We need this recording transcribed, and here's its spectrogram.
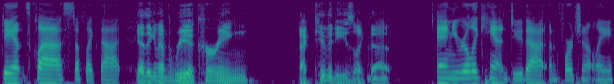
dance class, stuff like that. Yeah, they can have reoccurring activities like that. And you really can't do that, unfortunately,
